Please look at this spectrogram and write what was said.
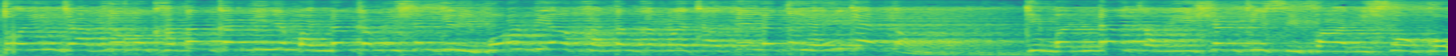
तो इन जातियों को खत्म कर दीजिए। मंडल कमीशन की रिपोर्ट भी आप खत्म करना चाहते हैं। मैं तो यही कहता हूँ कि मंडल कमीशन की सिफारिशों को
